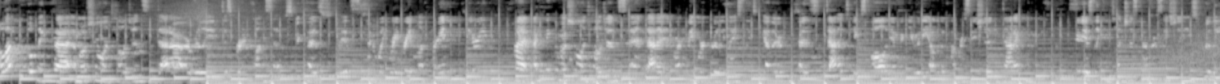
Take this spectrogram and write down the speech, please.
A lot of people think that emotional intelligence and data are really disparate concepts because it's kind of like right brain, left brain theory. But I think emotional intelligence and data in marketing work really nicely together because data takes all ambiguity out of the conversation. Data can previously contentious conversations really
